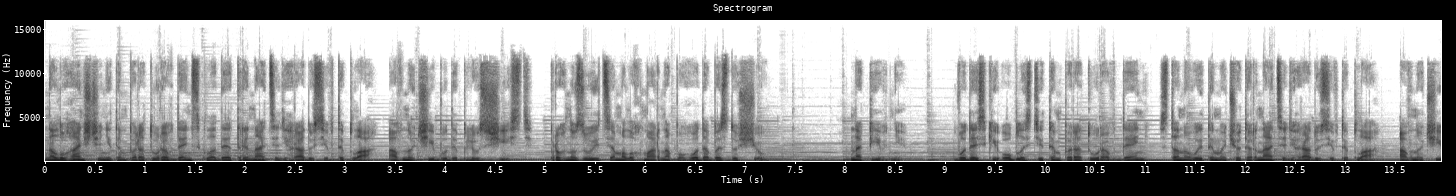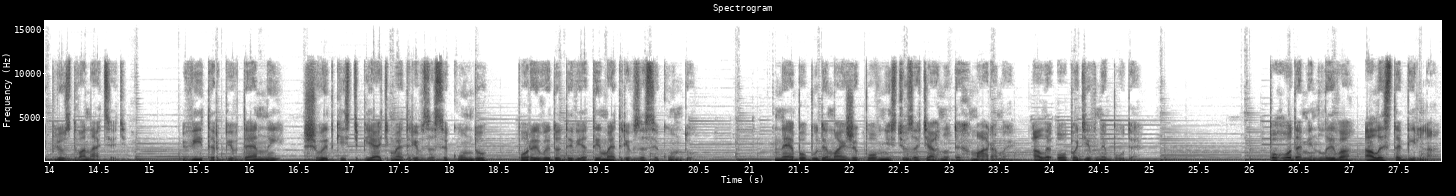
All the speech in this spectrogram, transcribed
На Луганщині температура в день складе 13 градусів тепла, а вночі буде плюс 6. Прогнозується малохмарна погода без дощу. На півдні. В Одеській області температура в день становитиме 14 градусів тепла, а вночі плюс 12. Вітер південний, швидкість 5 метрів за секунду, пориви до 9 метрів за секунду. Небо буде майже повністю затягнуте хмарами, але опадів не буде. Погода мінлива, але стабільна.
